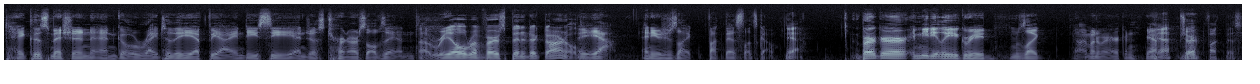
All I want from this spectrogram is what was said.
take this mission and go right to the FBI in DC and just turn ourselves in. A real reverse Benedict Arnold. yeah, and he was just like, fuck this, let's go. Yeah. Burger immediately agreed. Was like, I'm an American. Yeah, Yeah, sure. fuck this.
